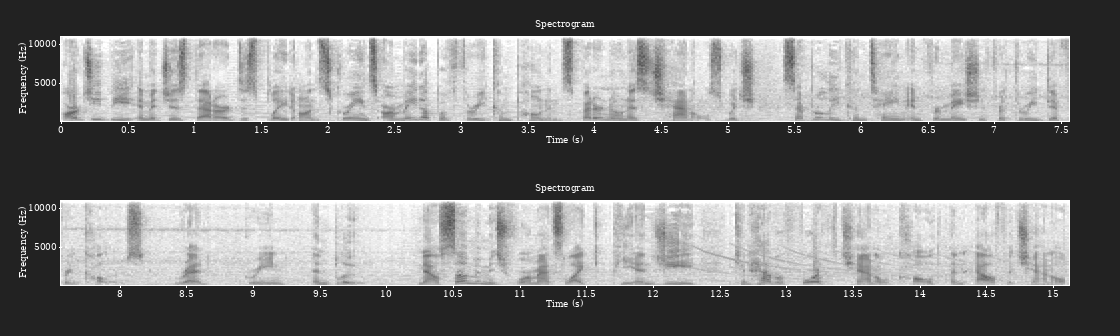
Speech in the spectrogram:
RGB images that are displayed on screens are made up of three components, better known as channels, which separately contain information for three different colors, red, green, and blue. Now some image formats like PNG can have a fourth channel called an alpha channel,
